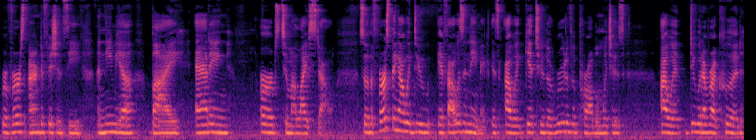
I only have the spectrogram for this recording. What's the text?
reverse iron deficiency anemia by adding herbs to my lifestyle. So the first thing I would do if I was anemic is I would get to the root of the problem, which is I would do whatever I could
